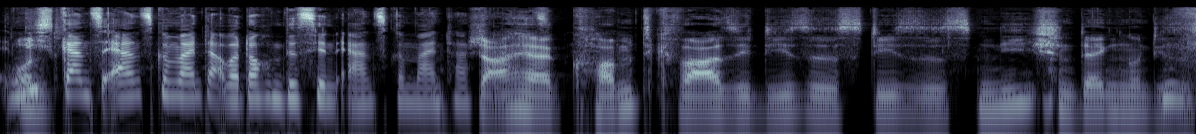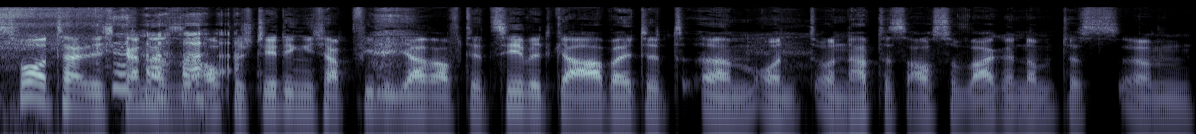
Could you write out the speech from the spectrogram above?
und ganz ernst gemeinter, aber doch ein bisschen ernst gemeinter Scherz. Daher kommt quasi dieses, dieses Nischendenken und dieses Vorteil. Ich kann das auch bestätigen. Ich habe viele Jahre auf der CeBIT gearbeitet ähm, und, und habe das auch so wahrgenommen. Dass, ähm,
